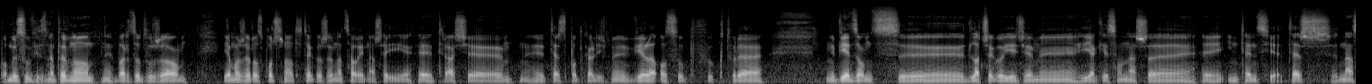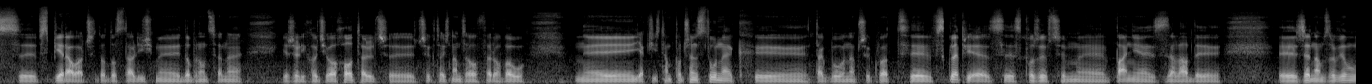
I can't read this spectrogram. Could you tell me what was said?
Pomysłów jest na pewno bardzo dużo. Ja może rozpocznę od tego, że na całej naszej trasie też spotkaliśmy wiele osób, które wiedząc e, dlaczego jedziemy, jakie są nasze e, intencje, też nas e, wspierała. Czy to dostaliśmy dobrą cenę, jeżeli chodzi o hotel, czy, czy ktoś nam zaoferował jakiś tam poczęstunek. Tak było na przykład w sklepie spożywczym. Panie z Zalady y, że nam zrobią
